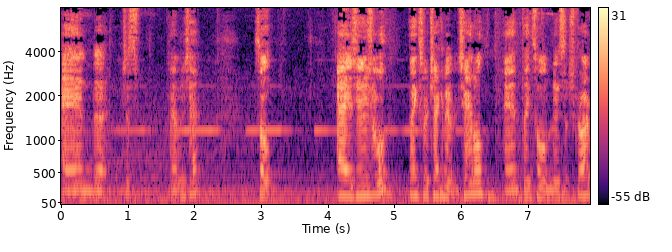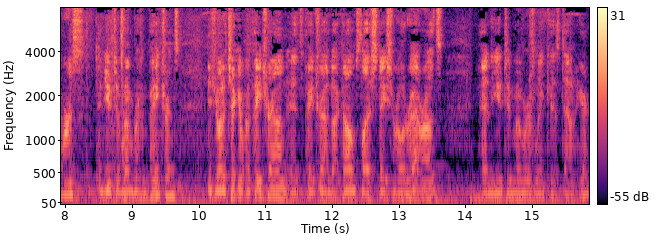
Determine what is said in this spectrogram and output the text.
and uh, just having a chat. So, as usual, thanks for checking out the channel and thanks all the new subscribers and YouTube members and patrons. If you want to check out my Patreon, it's patreon.com slash station road rat rods and the YouTube members link is down here.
